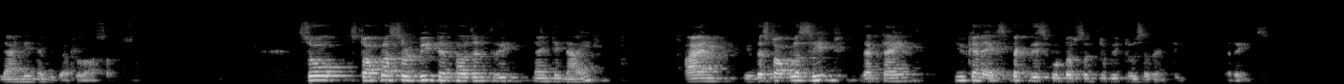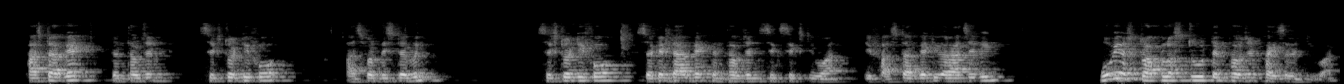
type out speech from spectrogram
land in a bigger loss also. So stop loss should be 10,399 and if the stop loss hit that time you can expect this put option to be 270 range. First target 10,624 as per this table 624 second target 10,661 if first target you are achieving move your stop loss to 10,571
